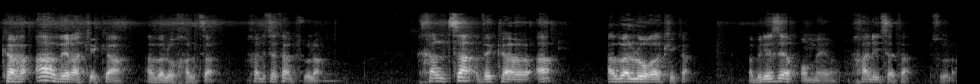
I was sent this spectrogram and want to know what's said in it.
Kara Verakeka, Avalo Chalza, Chalitzata Psula. Chalza Vekara, Avalo Rakeka. Rabbi Lezer Omer, Chalitzata Psula.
